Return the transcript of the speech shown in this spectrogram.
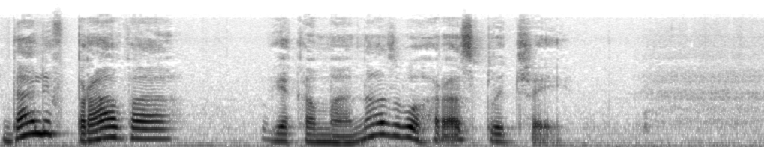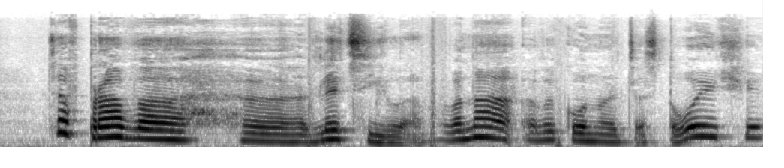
Далі вправа, яка має назву гра з плечей. Ця вправа е, для тіла. Вона виконується стоячи.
